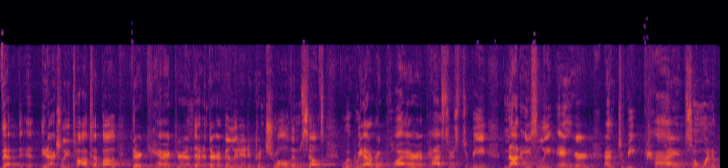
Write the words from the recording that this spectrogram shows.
The, it actually talks about their character and their, their ability to control themselves. We are required as pastors to be not easily angered and to be kind. Someone,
